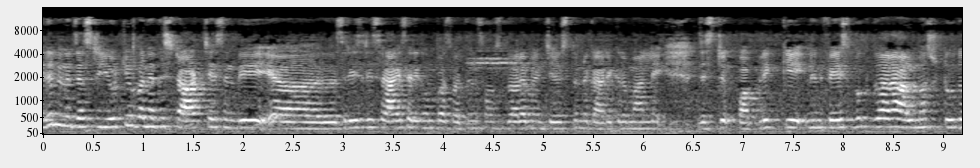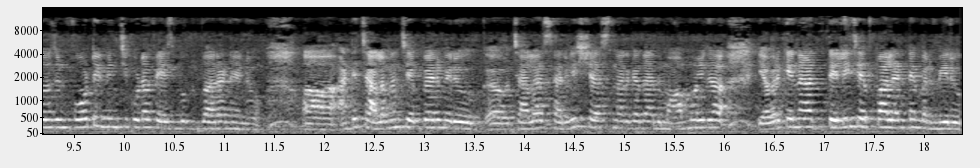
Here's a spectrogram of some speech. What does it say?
ఏదో నేను జస్ట్ యూట్యూబ్ అనేది స్టార్ట్ చేసింది శ్రీశ్రీ శ్రీ శ్రీ సాయి సరిగంప స్వచ్ఛంద సంస్థ ద్వారా మేము చేస్తున్న కార్యక్రమాల్ని జస్ట్ పబ్లిక్కి నేను ఫేస్బుక్ ద్వారా ఆల్మోస్ట్ టూ థౌజండ్ ఫోర్టీన్ నుంచి కూడా ఫేస్బుక్ ద్వారా నేను అంటే చాలా మంది చెప్పారు మీరు చాలా సర్వీస్ చేస్తున్నారు కదా అది మామూలుగా ఎవరికైనా తెలియ చెప్పాలంటే మరి మీరు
